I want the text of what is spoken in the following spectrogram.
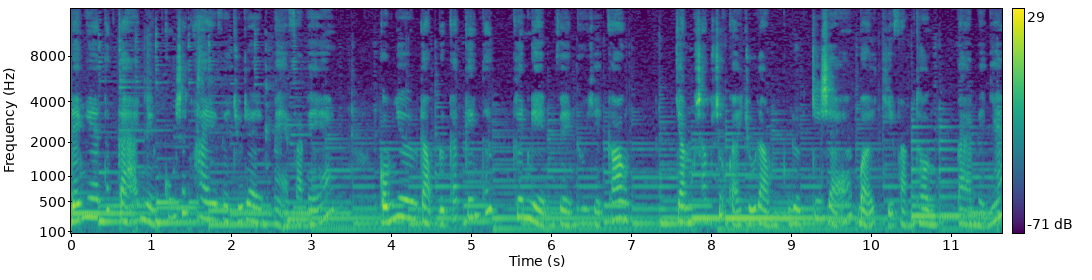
để nghe tất cả những cuốn sách hay về chủ đề mẹ và bé, cũng như đọc được các kiến thức, kinh nghiệm về nuôi dạy con chăm sóc sức khỏe chủ động được chia sẻ bởi chị Phạm Thuần, ba mẹ nhé.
